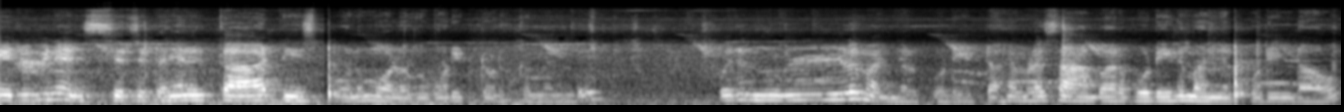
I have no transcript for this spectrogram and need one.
എരിവിനനുസരിച്ചിട്ട് ഞാനൊരു കാ ടീസ്പൂൺ മുളക് പൊടി ഇട്ട് കൊടുക്കുന്നുണ്ട്. ഒരു നുള്ള് മഞ്ഞൾപ്പൊടി ഇട്ടോ. നമ്മളെ സാമ്പാർ പൊടിയിൽ മഞ്ഞൾപ്പൊടി ഉണ്ടാവും.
